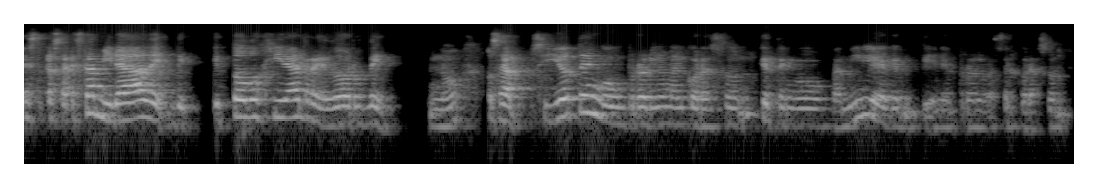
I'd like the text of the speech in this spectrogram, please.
esta, o sea, esta mirada de, de, que todo gira alrededor de, ¿no? O sea, si yo tengo un problema del corazón, que tengo familia que tiene problemas del corazón,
